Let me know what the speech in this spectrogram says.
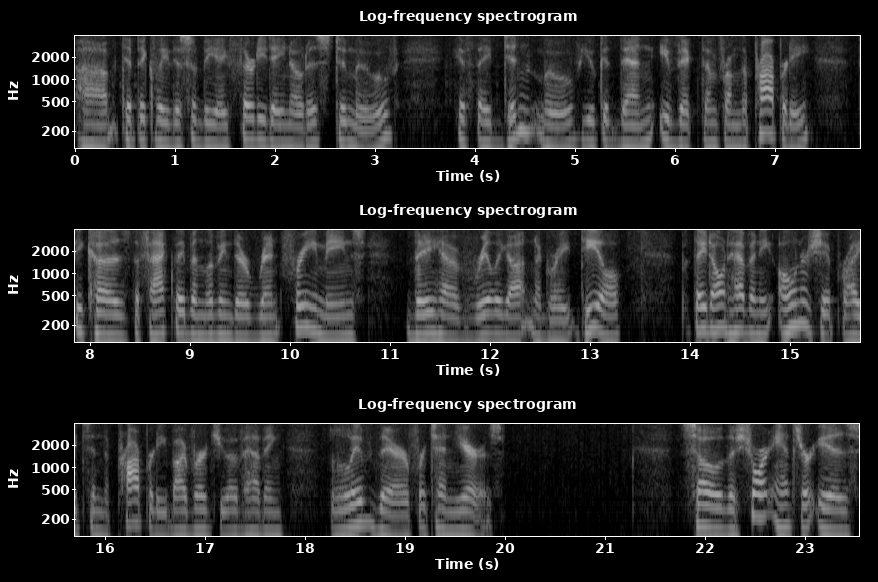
Uh, typically, this would be a 30 day notice to move. If they didn't move, you could then evict them from the property because the fact they've been living there rent free means they have really gotten a great deal, but they don't have any ownership rights in the property by virtue of having lived there for 10 years. So the short answer is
